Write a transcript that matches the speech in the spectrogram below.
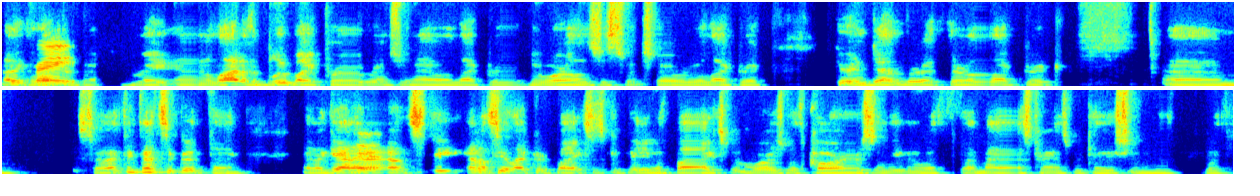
I think electric bikes are great, and a lot of the blue bike programs are now electric. New Orleans has switched over to electric. Here in Denver, they're electric. Um, so I think that's a good thing. And again, Yeah. I don't see I don't see electric bikes as competing with bikes, but more as with cars and even with uh, mass transportation with, with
